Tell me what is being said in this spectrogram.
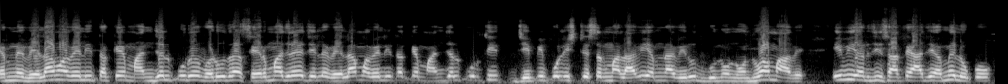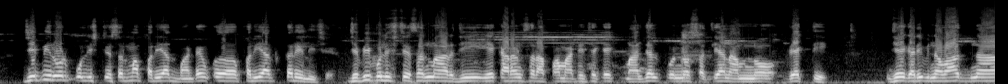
એમને વહેલામાં વહેલી તકે માંજલપુર વડોદરા શહેરમાં જ રહે છે. એટલે વહેલામાં વહેલી તકે માંજલપુરથી જેપી પોલીસ સ્ટેશનમાં લાવી એમના વિરુદ્ધ ગુનો નોંધવામાં આવે એવી અરજી સાથે આજે અમે લોકો જેપી રોડ પોલીસ સ્ટેશનમાં ફરિયાદ માટે ફરિયાદ કરેલી છે. જેપી પોલીસ સ્ટેશનમાં અરજી એ કારણસર આપવા માટે છે કે માંજલપુરનો સત્યા નામનો વ્યક્તિ, જે ગરીબ નવાજના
